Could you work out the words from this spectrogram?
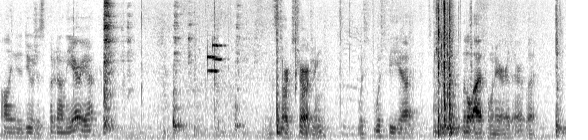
all I need to do is just put it on the area. And it starts charging with with the uh, little iPhone error there, but you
